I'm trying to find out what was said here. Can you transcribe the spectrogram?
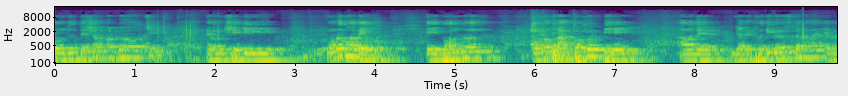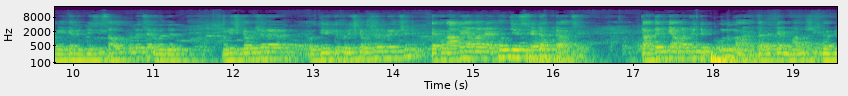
বন্ধুত্বের সম্পর্ক হওয়া উচিত এবং সেটি কোনোভাবেই এই বন্ধন কোনো ভাগ পকট দিয়েই আমাদের যাতে ক্ষতিগ্রস্ত না হয় এবং এখানে ডিসি সাউথ বলেছেন, আমাদের পুলিশ কমিশনার, অতিরিক্ত পুলিশ কমিশনার রয়েছে এবং আমি আমার এখন যে সেট আপটা আছে, তাদেরকে আমার যদি ভুল না হয়, তাদেরকে আমি মানসিকভাবে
